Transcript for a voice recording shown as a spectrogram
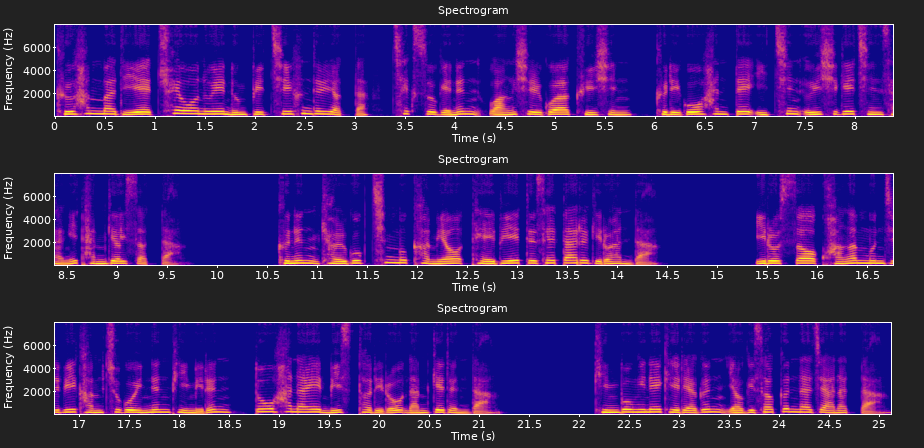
그 한마디에 최원우의 눈빛이 흔들렸다. 책 속에는 왕실과 귀신, 그리고 한때 잊힌 의식의 진상이 담겨 있었다. 그는 결국 침묵하며 대비의 뜻에 따르기로 한다. 이로써 광안문집이 감추고 있는 비밀은 또 하나의 미스터리로 남게 된다. 김봉인의 계략은 여기서 끝나지 않았다.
